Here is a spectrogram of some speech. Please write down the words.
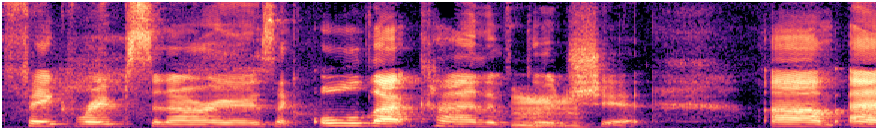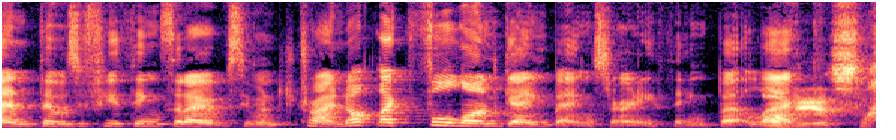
fake rape scenarios, like all that kind of good Mhm. shit. Um, and there was a few things that I obviously wanted to try, not like full on gangbangs or anything, but like Obviously.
